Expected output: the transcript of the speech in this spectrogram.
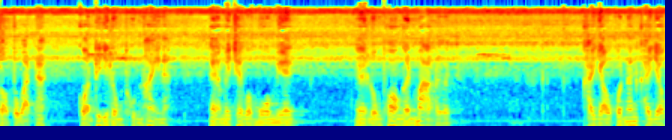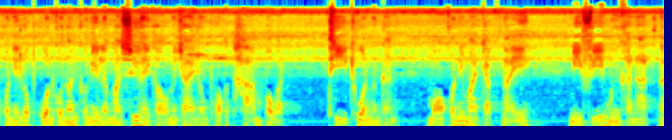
สอบประวัตินะก่อนที่จะลงทุนให้นะไม่ใช่ว่ามัวเมียหลวงพ่อเงินมากเลย ขยาคนนั้นขยาคนนี้รบกวนคนนั้นคนนี้แล้วมาซื้อให้เขาไม่ใช่หลวงพ่อก็ถามประวัติถี่ถ้วนเหมือนกัน หมอคนนี้มาจากไหน มีฝีมือขนาดไหน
